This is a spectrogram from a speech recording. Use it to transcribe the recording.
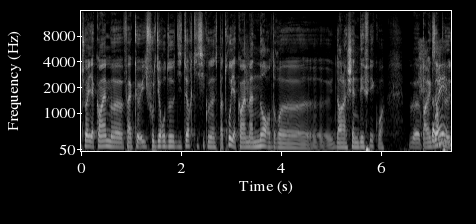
tu vois, il y a quand même, enfin il faut dire aux auditeurs qui s'y connaissent pas trop, il y a quand même un ordre dans la chaîne d'effets quoi. Euh, par exemple,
